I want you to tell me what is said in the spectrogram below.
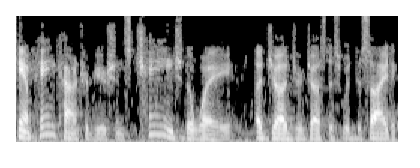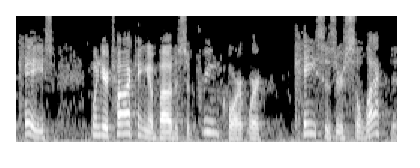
campaign contributions change the way a judge or justice would decide a case, when you're talking about a Supreme Court where cases are selected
